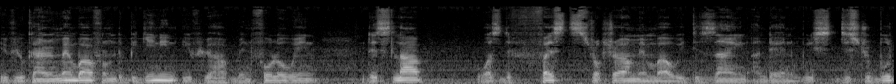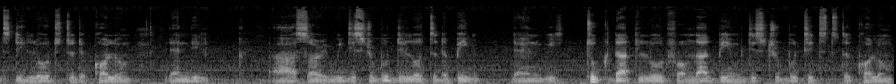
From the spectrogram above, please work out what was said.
If you can remember from the beginning if you have been following the slab was the first structural member we designed and then we distribute the load to the column then the uh, sorry we distribute the load to the beam then we took that load from that beam distributed to the column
